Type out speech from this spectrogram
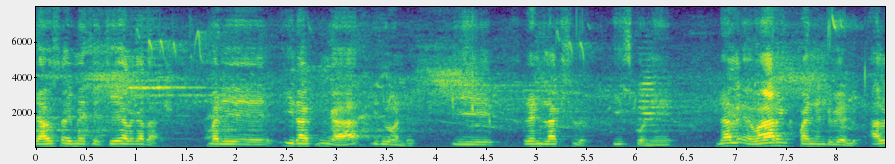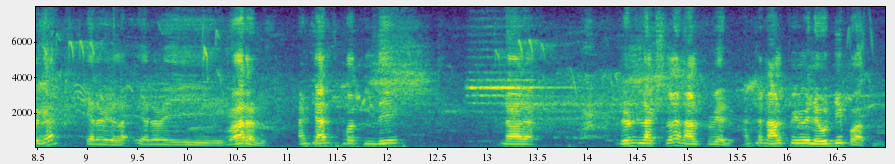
వ్యవసాయం అయితే చేయాలి కదా. మరి ఈ రకంగా ఇదిగోండి ఈ రెండు లక్షలు తీసుకొని నెల వారంకి పన్నెండు వేలు. అలాగా ఇరవై ఇరవై వారాలు. అంటే ఎంత పోతుంది? నా రెండు లక్షల నలభై వేలు. అంటే నలభై వేలు వడ్డీ పోతుంది.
